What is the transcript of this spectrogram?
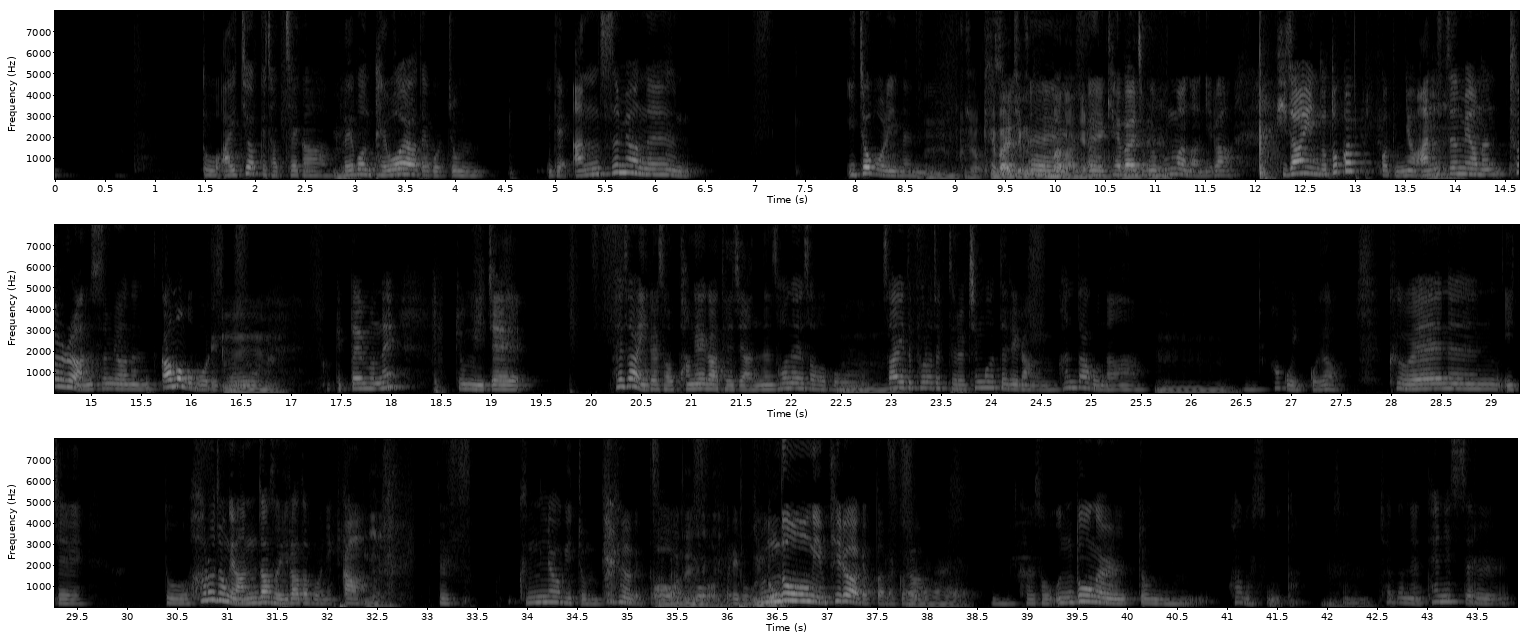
또 IT 업계 자체가 네. 매번 배워야 되고 좀 이게 안 쓰면은 잊어버리는. 음, 그죠. 개발 직무뿐만 네, 아니라. 네, 개발 네, 직무뿐만 아니라 디자인도 똑같거든요. 안 네. 쓰면은, 툴을 안 쓰면은 까먹어 버리고. 음, 그렇기 때문에 좀 이제 회사 일에서 방해가 되지 않는 선에서 뭐 음. 사이드 프로젝트를 친구들이랑 한다거나 음, 음, 하고 있고요. 그 외에는 이제 또 하루 종일 앉아서 일하다 보니까 네. 근력이 좀 필요하겠더라고요. 어, 네네네. 뭐, 그리고 운동. 이 필요하겠더라고요. 어, 음, 그래서 운동을 좀 하고 있습니다. 음. 최근에 테니스를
